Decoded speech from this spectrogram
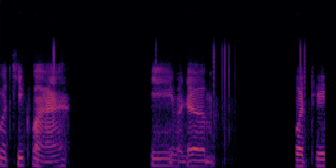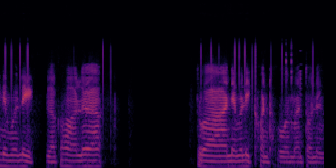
กดคลิกขวา ที่เหมือนเดิม กดที่ Numeric แล้วก็เลือกตัว Numeric Control มาตัวหนึ่ง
